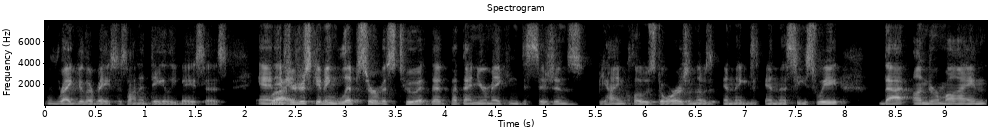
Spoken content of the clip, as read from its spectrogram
regular basis on a daily basis. And right. if you're just giving lip service to it that but then you're making decisions behind closed doors in those in the in the c suite that undermine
